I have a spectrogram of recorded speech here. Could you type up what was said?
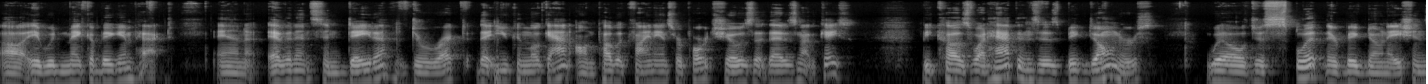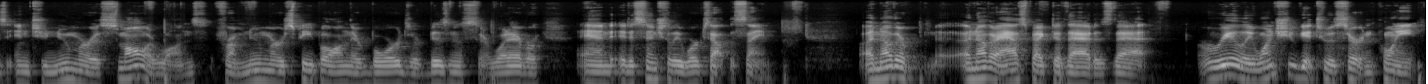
uh, it would make a big impact. And evidence and data direct that you can look at on public finance reports shows that that is not the case. Because what happens is big donors will just split their big donations into numerous smaller ones from numerous people on their boards or business or whatever, and it essentially works out the same. Another another aspect of that is that really once you get to a certain point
